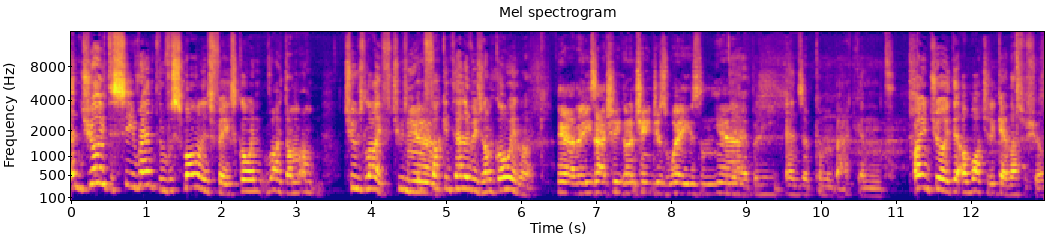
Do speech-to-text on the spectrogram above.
and joy to see Renton with a smile on his face, going right. I'm, I'm choose life, choose a big Yeah. fucking television. I'm going like Yeah, that he's actually going to change his ways, and yeah. yeah, but he ends up coming back, and I enjoyed it. I'll watch it again. That's for sure.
